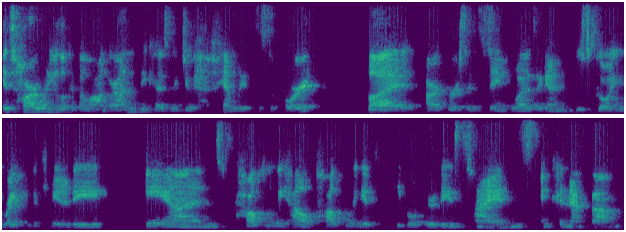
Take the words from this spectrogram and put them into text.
it's hard when you look at the long run because we do have families to support. But our first instinct was again just going right for the community and how can we help? How can we get people through these times and connect them?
